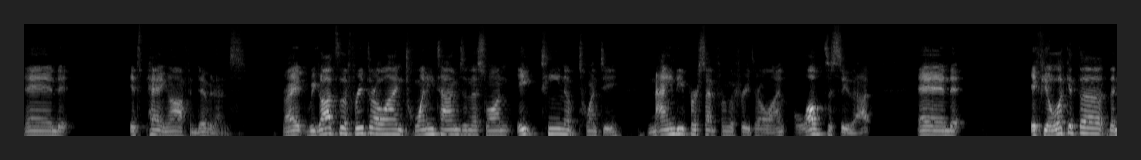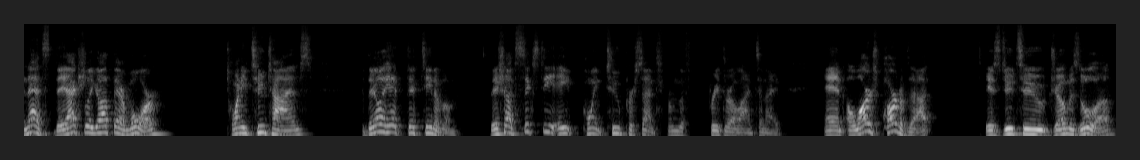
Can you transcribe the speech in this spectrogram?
and it's paying off in dividends. Right? We got to the free throw line 20 times in this one, 18 of 20, 90% from the free throw line. Love to see that. And if you look at the the Nets, they actually got there more, 22 times, but they only hit 15 of them. They shot 68.2% from the free throw line tonight. And a large part of that is due to Joe Mazzulla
